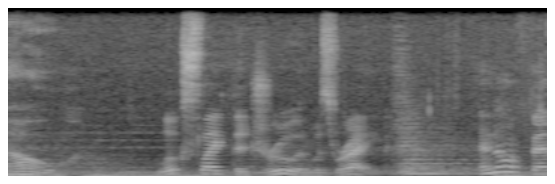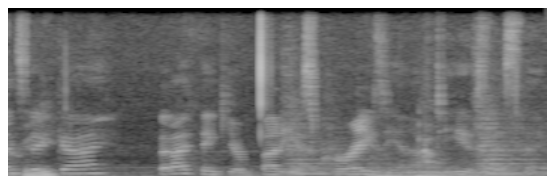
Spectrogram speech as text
know. Looks like the druid was right. And no offense, Pretty. big guy, but I think your buddy is crazy enough to use this thing.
